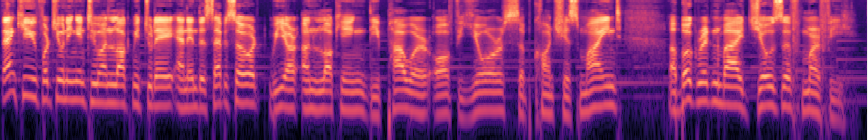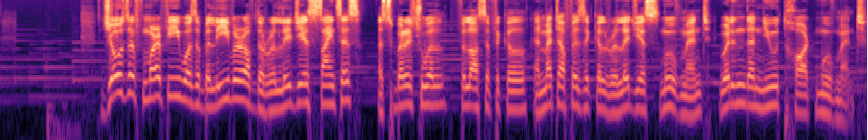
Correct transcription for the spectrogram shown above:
Thank you for tuning in to Unlock Me today. And in this episode, we are unlocking the power of your subconscious mind, a book written by Joseph Murphy. Joseph Murphy was a believer of the religious sciences, a spiritual, philosophical, and metaphysical religious movement within the New Thought movement.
